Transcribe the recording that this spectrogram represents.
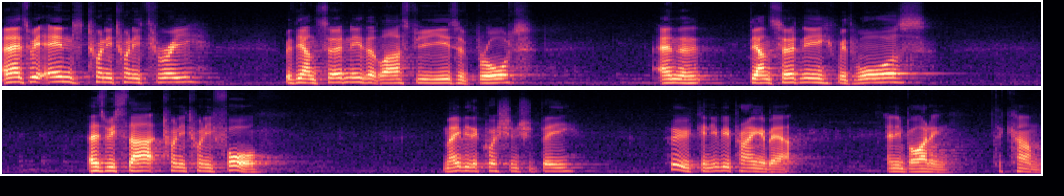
And as we end 2023 with the uncertainty that the last few years have brought, and the, the uncertainty with wars as we start 2024, maybe the question should be who can you be praying about and inviting to come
